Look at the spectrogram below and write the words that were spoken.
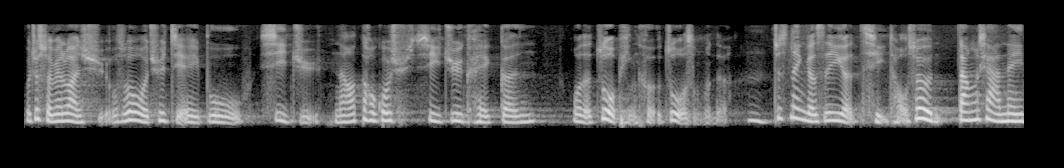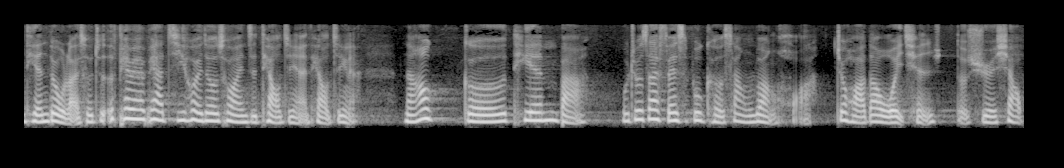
我就随便乱学，我说我去接一部戏剧，然后倒过去戏剧可以跟我的作品合作什么的，嗯，就是那个是一个起头，所以当下那一天对我来说，就啪啪啪，机会就突然一直跳进来，跳进来，然后隔天吧，我就在 Facebook 上乱滑，就滑到我以前的学校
